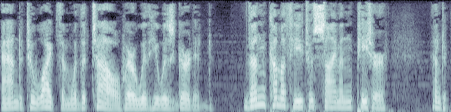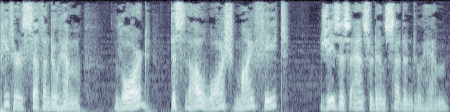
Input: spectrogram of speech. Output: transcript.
and to wipe them with the towel wherewith he was girded. Then cometh he to Simon Peter, and Peter saith unto him, Lord, dost thou wash my feet? Jesus answered and said unto him,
